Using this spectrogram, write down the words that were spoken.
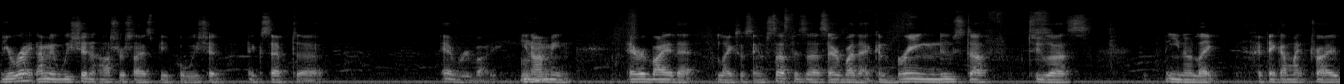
you're right. I mean, we shouldn't ostracize people. We should accept uh, everybody. You know, what I mean, everybody that likes the same stuff as us. Everybody that can bring new stuff to us. You know, like I think I might try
